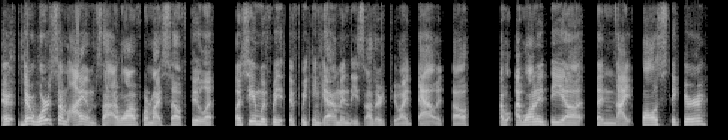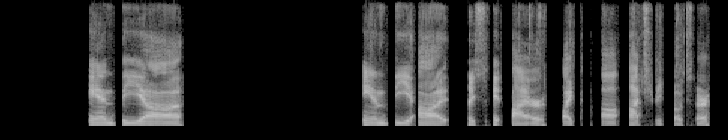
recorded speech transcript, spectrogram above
There, there were some items that I wanted for myself too. Let let's see if we if we can get them in these other two. I doubt it though. I, I wanted the uh the nightfall sticker and the uh and the uh the Spitfire like uh hot streak poster.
